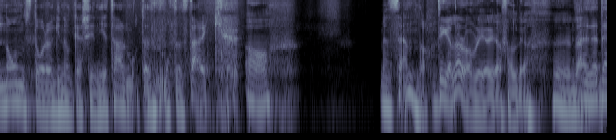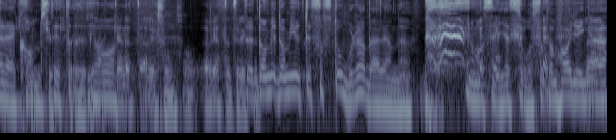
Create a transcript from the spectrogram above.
någon står och gnuggar sin gitarr mot en, mot en stark. Ja, Men sen då? delar av det är i alla fall det. Nej, Där, Det där är konstigt. Ja, där liksom. Så, jag vet inte riktigt. de, de är ju inte så stora där ännu. Om man säger så. Så de har ju inga... Nej.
